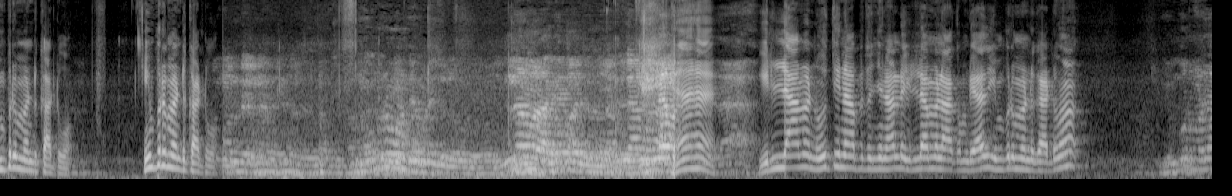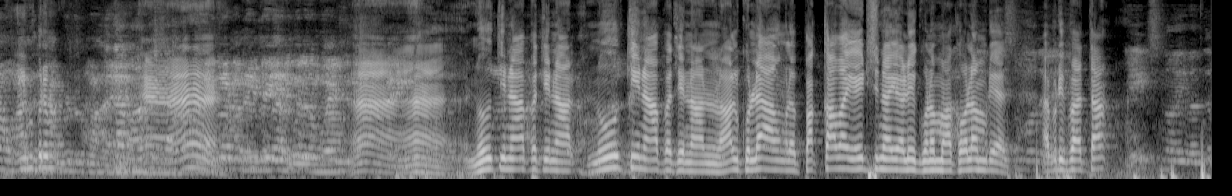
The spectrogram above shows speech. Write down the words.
இம்ப்ரூவ்மெண்ட் காட்டுவோம். இம்ப்ரூவ்மெண்ட் காட்டுவோம். இல்லாமல் நூற்றி நாற்பத்தஞ்சு நாளில் இல்லாமல் ஆக்க முடியாது. இம்ப்ரூவ்மெண்ட் காட்டுவோம். நூற்றி நாற்பத்தி நாலு நூற்றி நாற்பத்தி நாலு நாளுக்குள்ளே அவங்கள பக்காவாக எய்ட்ஸ் நோயாளி குணமாக்கலாம் முடியாது. அப்படி பார்த்தா எய்ட்ஸ் நோய் வந்து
